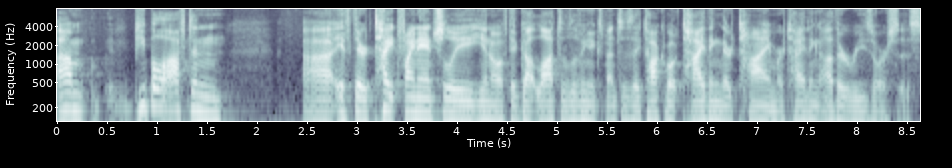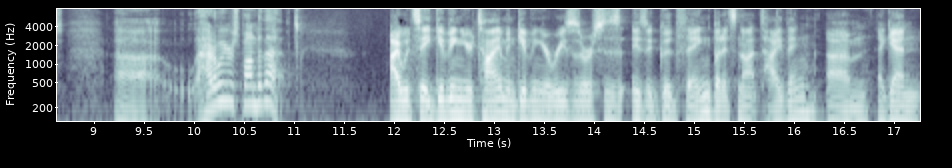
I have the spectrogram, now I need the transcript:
Um, people often, uh, if they're tight financially, you know, if they've got lots of living expenses, they talk about tithing their time or tithing other resources. Uh, how do we respond to that? I would say giving your time and giving your resources is a good thing, but it's not tithing. Um, again,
